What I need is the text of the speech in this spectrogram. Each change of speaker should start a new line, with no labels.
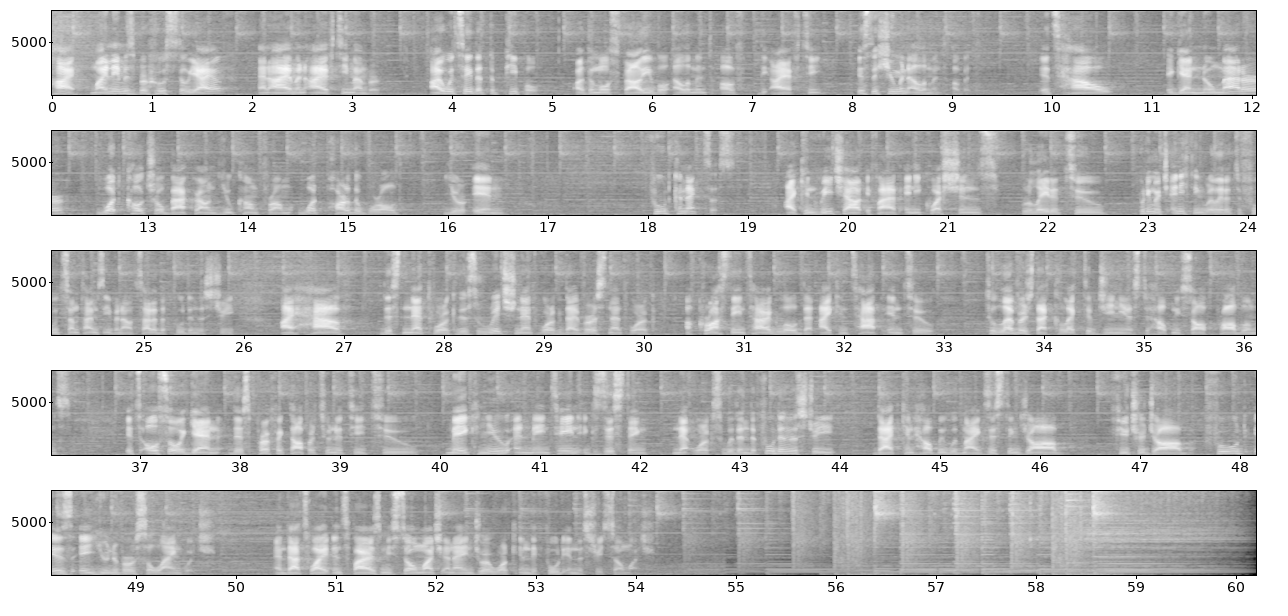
Hi, my name is Berhus Stilyayev, and I am an IFT member. I would say that the people are the most valuable element of the IFT, is the human element of it. It's how, again, no matter what cultural background you come from, what part of the world you're in, food connects us. I can reach out if I have any questions related to pretty much anything related to food, sometimes even outside of the food industry. I have this network, this rich network, diverse network across the entire globe that I can tap into to leverage that collective genius to help me solve problems. It's also, again, this perfect opportunity to make new and maintain existing networks within the food industry that can help me with my existing job, future job. Food is a universal language. And that's why it inspires me so much and I enjoy working in the food industry so much.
